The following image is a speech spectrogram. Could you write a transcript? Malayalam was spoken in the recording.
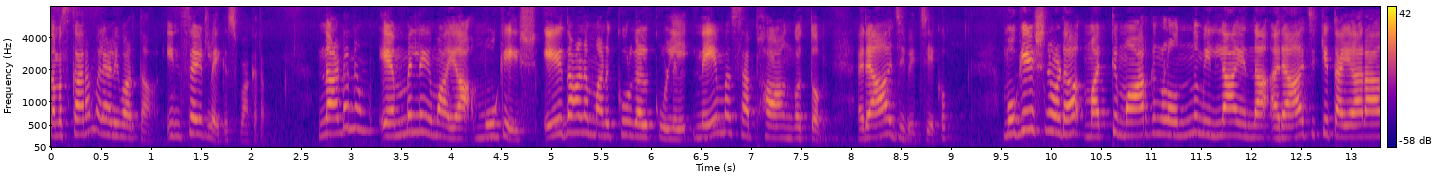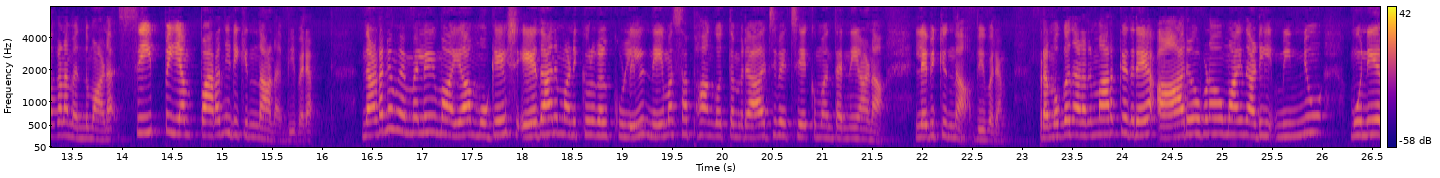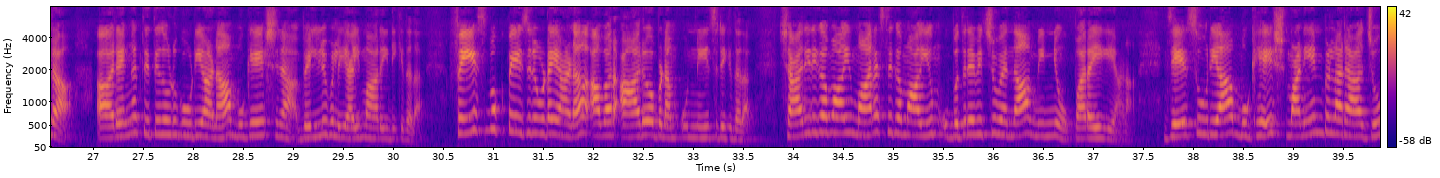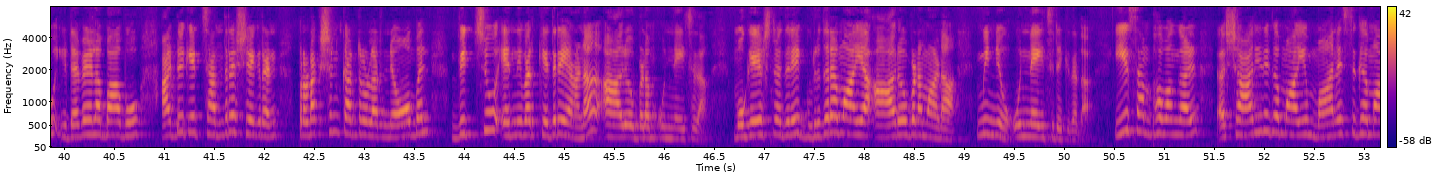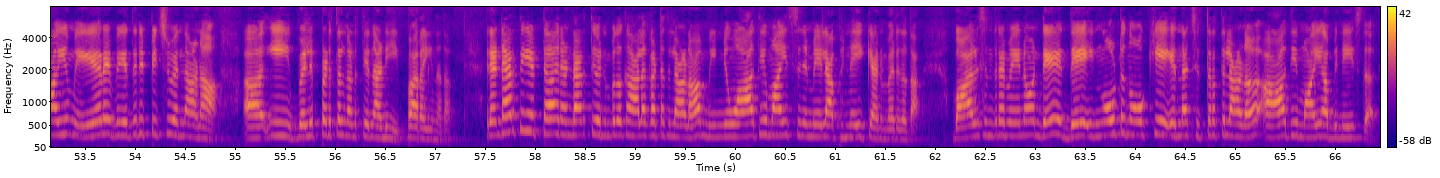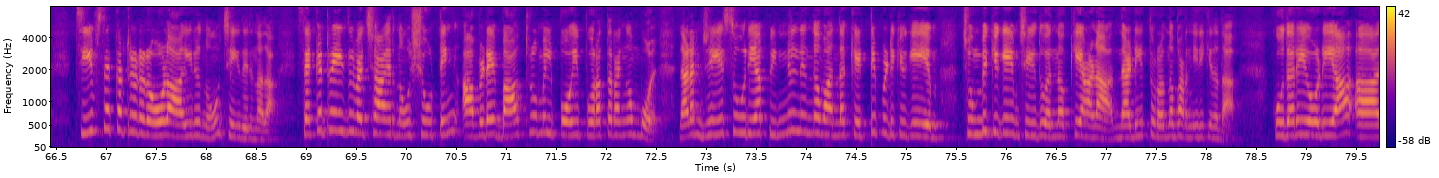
നമസ്കാരം മലയാളി വാർത്ത ഇൻസൈഡിലേക്ക് സ്വാഗതം. നടനും എം എൽ എയുമായ മുകേഷ് ഏതാനും മണിക്കൂറുകൾക്കുള്ളിൽ നിയമസഭാ അംഗത്വം രാജിവെച്ചേക്കും? മുകേഷിനോട് മറ്റ് മാർഗങ്ങളൊന്നുമില്ല എന്ന രാജിക്ക് തയ്യാറാകണമെന്നുമാണ് സി പി എം പറഞ്ഞിരിക്കുന്നതാണ് വിവരം. നടനും എം എൽ എയുമായ മുകേഷ് ഏതാനും മണിക്കൂറുകൾക്കുള്ളിൽ നിയമസഭാംഗത്വം രാജിവെച്ചേക്കുമെന്ന് തന്നെയാണ് ലഭിക്കുന്ന വിവരം. പ്രമുഖ നടന്മാർക്കെതിരെ ആരോപണവുമായി നടി മിന്നു മുനീറ രംഗത്തെത്തിയതോടുകൂടിയാണ് മുകേഷിന് വെല്ലുവിളിയായി മാറിയിരിക്കുന്നത്. ഫേസ്ബുക്ക് പേജിലൂടെയാണ് അവർ ആരോപണം ഉന്നയിച്ചിരിക്കുന്നത്. ശാരീരികമായും മാനസികമായും ഉപദ്രവിച്ചുവെന്ന് മിന്നു പറയുകയാണ്. Jayasurya Mukesh Maniyanpilla Raju Idavela Babu advocate Chandrasekharan production controller Noble Vichu എന്നിവർക്കെതിരെയാണ് ആരോപണം ഉന്നയിച്ചത്. മുകേഷിനെതിരെ ഗുരുതരമായ ആരോപണമാണ് മിന്നു ഉന്നയിച്ചിരിക്കുന്നത്. ഈ സംഭവങ്ങൾ ശാരീരികമായും മാനസികമായും ഏറെ വേദനിപ്പിച്ചു എന്നാണ് ഈ വെളിപ്പെടുത്തൽ നടത്തിയ നടി പറയുന്നത്. രണ്ടായിരത്തി എട്ട് രണ്ടായിരത്തി ഒൻപത് കാലഘട്ടത്തിലാണ് മിന്നു ആദ്യമായി സിനിമയിൽ അഭിനയിക്കാൻ വരുന്നത്. ബാലചന്ദ്ര മേനോന്റെ ദേ ഇങ്ങോട്ട് നോക്കിയേ എന്ന ചിത്രത്തിലാണ് ആദ്യമായി അഭിനയിച്ചത്. ചീഫ് സെക്രട്ടറിയുടെ റോൾ ആയിരുന്നു ചെയ്തിരുന്നത്. സെക്രട്ടേറിയറ്റിൽ വെച്ചായിരുന്നു ഷൂട്ടിംഗ്. അവിടെ ബാത്റൂമിൽ പോയി പുറത്തിറങ്ങുമ്പോൾ നടൻ ജയസൂര്യ പിന്നിൽ നിന്ന് വന്ന് കെട്ടിപ്പിടിക്കുകയും ചുംബിക്കുകയും ചെയ്തു എന്നൊക്കെയാണ് നടി തുറന്നു പറഞ്ഞിരിക്കുന്നത്. കുതറിയോടിയ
